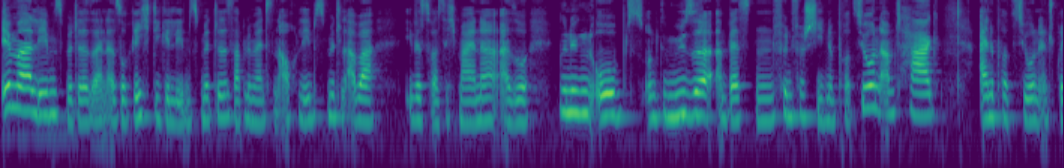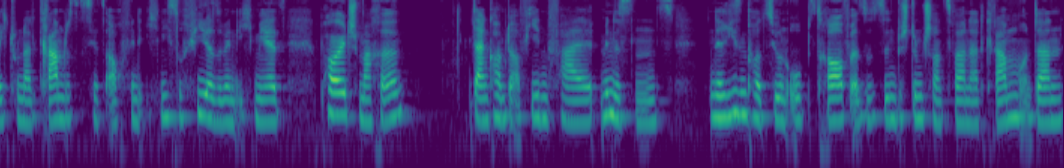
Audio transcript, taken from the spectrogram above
immer Lebensmittel sein, also richtige Lebensmittel. Supplemente sind auch Lebensmittel, aber ihr wisst, was ich meine. Also genügend Obst und Gemüse, am besten fünf verschiedene Portionen am Tag. Eine Portion entspricht 100 Gramm, das ist jetzt auch, finde ich, nicht so viel. Also wenn ich mir jetzt Porridge mache, dann kommt da auf jeden Fall mindestens eine Riesenportion Obst drauf. Also es sind bestimmt schon 200 Gramm. Und dann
